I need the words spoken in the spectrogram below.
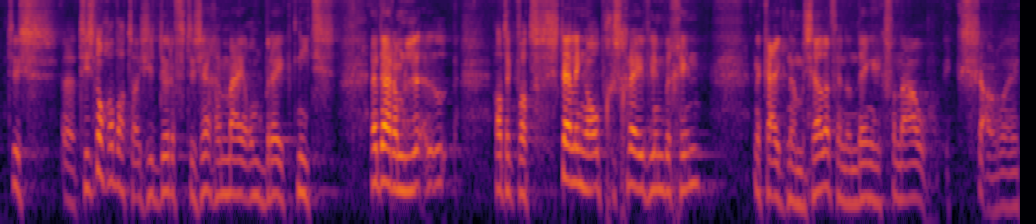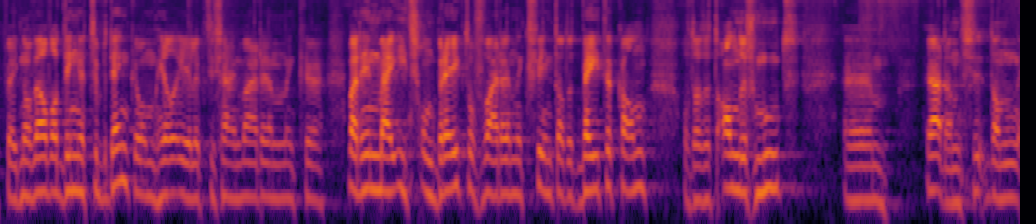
Het is, uh, het is nogal wat als je durft te zeggen, mij ontbreekt niets. En daarom had ik wat stellingen opgeschreven in het begin. En dan kijk ik naar mezelf en dan denk ik van nou, ik, zou, ik weet nog wel wat dingen te bedenken om heel eerlijk te zijn. Waarin, ik, waarin mij iets ontbreekt of waarin ik vind dat het beter kan of dat het anders moet. Um, ja, dan, dan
